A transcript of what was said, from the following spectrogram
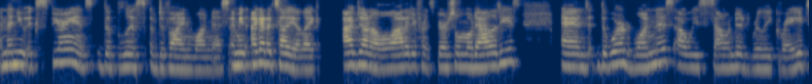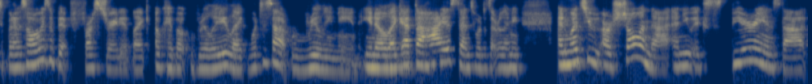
and then you experience the bliss of divine oneness. I mean, I got to tell you, like, I've done a lot of different spiritual modalities. And the word oneness always sounded really great, but I was always a bit frustrated. Like, okay, but really, like, what does that really mean? You know, like at the mm-hmm. highest sense, what does that really mean? And once you are shown that and you experience that,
